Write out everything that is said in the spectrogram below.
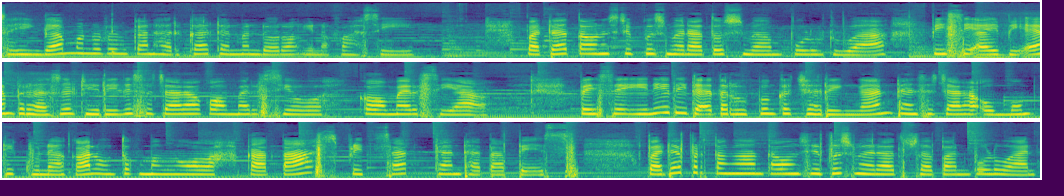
sehingga menurunkan harga dan mendorong inovasi. Pada tahun 1992, PC IBM berhasil dirilis secara komersial. PC ini tidak terhubung ke jaringan dan secara umum digunakan untuk mengolah kata, spreadsheet, dan database. Pada pertengahan tahun 1980-an,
